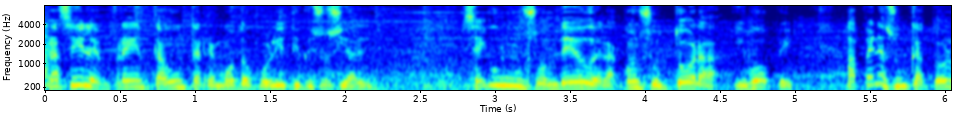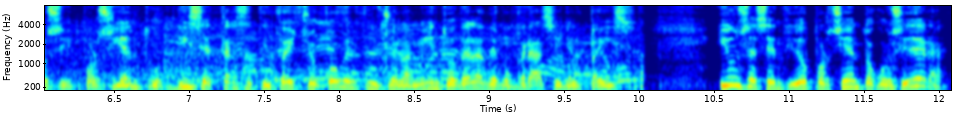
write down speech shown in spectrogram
Brasil enfrenta un terremoto político y social según un sondeo de la consultora Ibope, apenas un 14% dice estar satisfecho con el funcionamiento de la democracia en el país y un 62% considera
